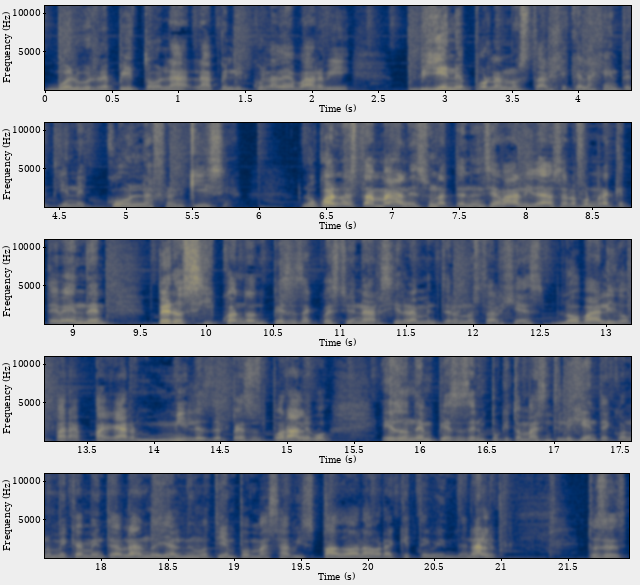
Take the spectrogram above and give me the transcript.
Vuelvo y repito, la, la película de Barbie viene por la nostalgia que la gente tiene con la franquicia. Lo cual no está mal, es una tendencia válida, o sea, la en que te venden, pero sí cuando empiezas a cuestionar si realmente la nostalgia es lo válido para pagar miles de pesos por algo, es donde empiezas a ser un poquito más inteligente económicamente hablando y al mismo tiempo más avispado a la hora que te vendan algo. Entonces,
